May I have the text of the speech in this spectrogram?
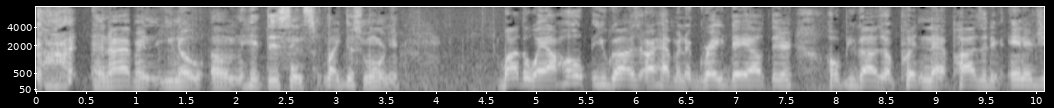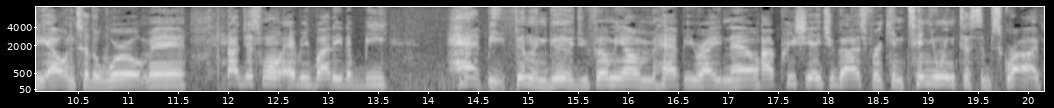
and I haven't, you know, um hit this since like this morning. By the way, I hope you guys are having a great day out there. Hope you guys are putting that positive energy out into the world, man. I just want everybody to be happy, feeling good. You feel me? I'm happy right now. I appreciate you guys for continuing to subscribe.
